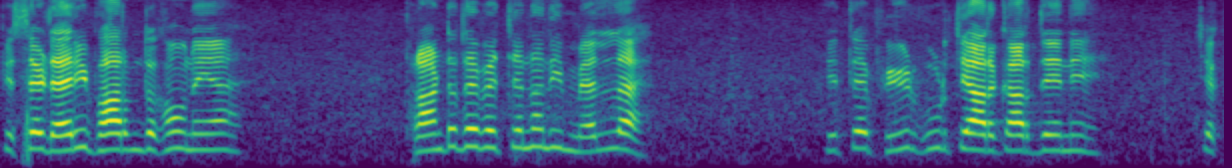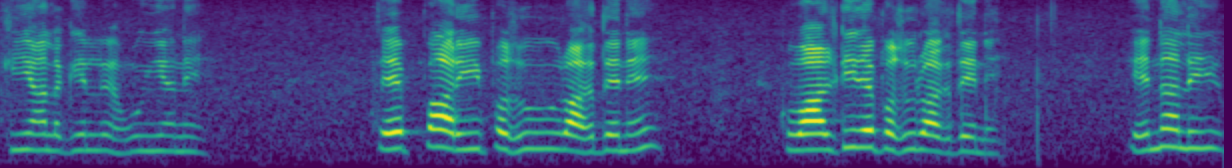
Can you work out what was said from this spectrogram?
ਕਿਸੇ ਡੈਰੀ ਫਾਰਮ ਦਿਖਾਉਨੇ ਆ। ਫਰੰਟ ਦੇ ਵਿੱਚ ਇਹਨਾਂ ਦੀ ਮਿੱਲ ਹੈ। ਜਿੱਥੇ ਫੀਡ ਫੂਡ ਤਿਆਰ ਕਰਦੇ ਨੇ, ਚੱਕੀਆਂ ਲੱਗੀਆਂ ਹੋਈਆਂ ਨੇ। ਤੇ ਭਾਰੀ ਪਸ਼ੂ ਰੱਖਦੇ ਨੇ, ਕੁਆਲਿਟੀ ਦੇ ਪਸ਼ੂ ਰੱਖਦੇ ਨੇ। ਇਹਨਾਂ ਲਈ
